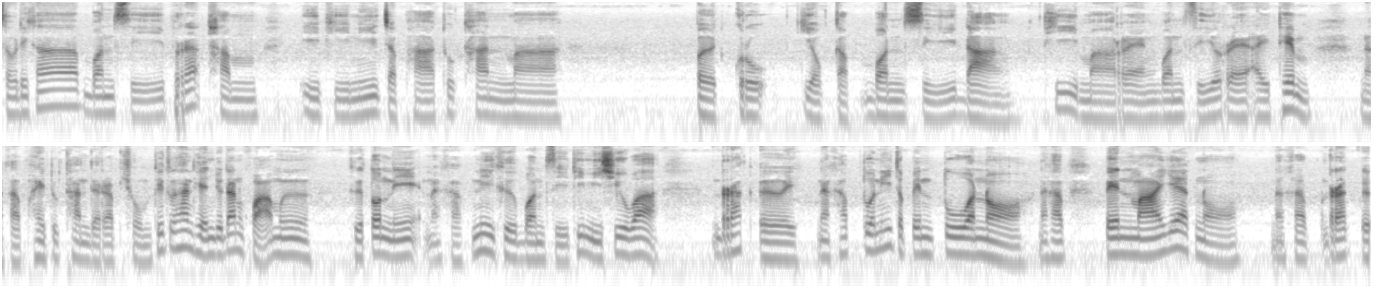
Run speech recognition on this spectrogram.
สวัสดีครับบอลสีพระธรรม EP นี้จะพาทุกท่านมา เปิดกรุเกี่ยวกับบอลสีด่างที่มาแรงบอลสีแรไอเทมนะครับ ให้ทุกท่านได้รับชม ที่ทุกท่านเห็นอยู่ด้านขวามือคือต้นนี้นะครับ นี่คือบอลสีที่มีชื่อว่ารักเอยนะครับ ตัวนี้จะเป็นตัวหน่อนะครับ เป็นไม้แยกหน่อนะครับ รักเอ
